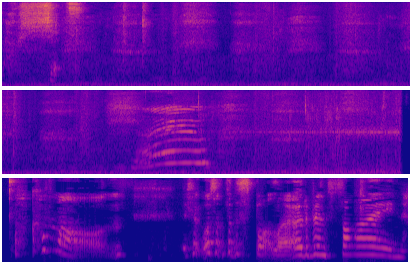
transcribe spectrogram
Oh shit. No. Oh come on. If it wasn't for the spotlight, I'd have been fine.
